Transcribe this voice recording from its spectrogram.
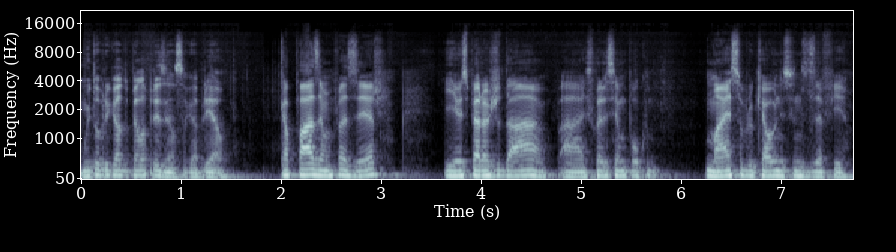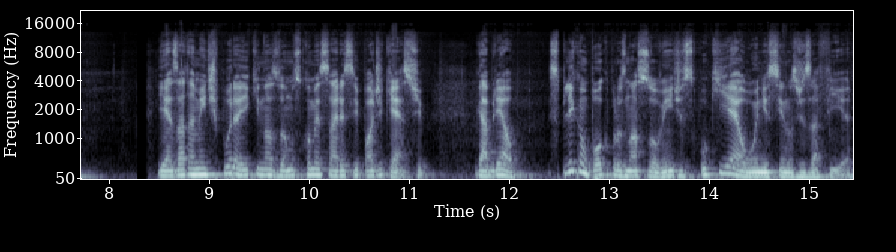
Muito obrigado pela presença, Gabriel. Capaz, é um prazer. E eu espero ajudar a esclarecer um pouco mais sobre o que é o Unicinos Desafia. E é exatamente por aí que nós vamos começar esse podcast. Gabriel, explica um pouco para os nossos ouvintes o que é o Unicinos Desafia.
